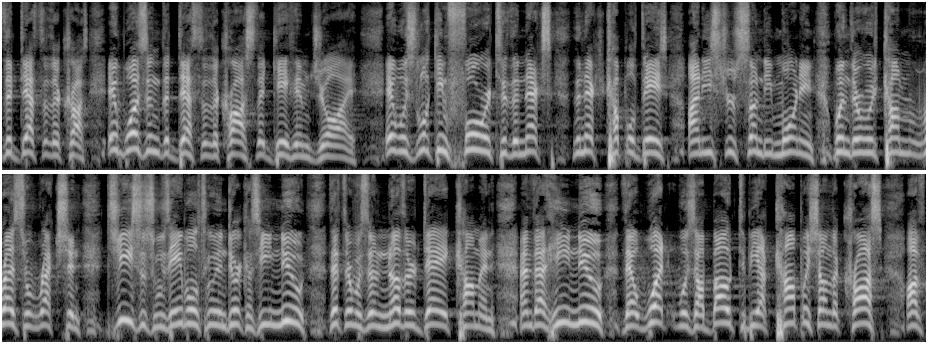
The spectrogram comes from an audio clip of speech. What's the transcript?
the death of the cross. It wasn't the death of the cross that gave him joy. It was looking forward to the next the next couple days on Easter Sunday morning when there would come resurrection. Jesus was able to endure because he knew that there was another day coming and that he knew that what was about to be accomplished on the cross of,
